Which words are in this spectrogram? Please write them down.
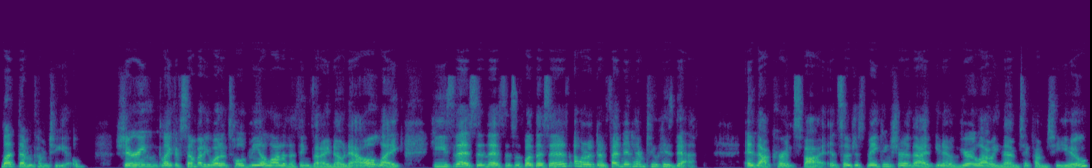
let them come to you sharing like if somebody would have told me a lot of the things that I know now, like he's this and this, this is what this is, I would have defended him to his death in that current spot. And so just making sure that, you know, you're allowing them to come to you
